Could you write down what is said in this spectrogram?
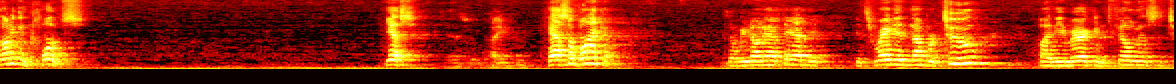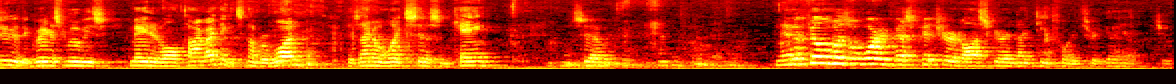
Not even close. Yes? Casablanca? Casablanca. So we don't have to have it. It's rated number two by the American Film Institute of the greatest movies made at all time. I think it's number one because I don't like Citizen Kane. So, and the film was awarded Best Picture at Oscar in 1943. Go ahead, Julie.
